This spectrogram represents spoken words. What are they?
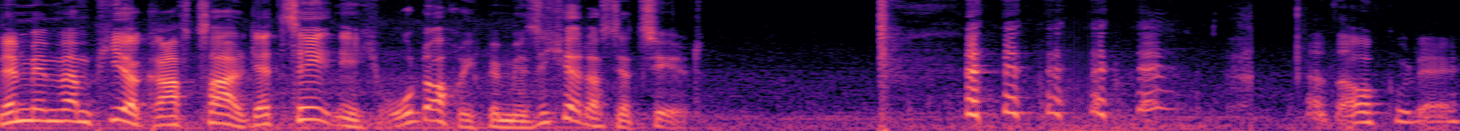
Nenn mir einen Vampir, Graf Zahl. Der zählt nicht. Oh doch, ich bin mir sicher, dass der zählt. das ist auch gut, ey.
